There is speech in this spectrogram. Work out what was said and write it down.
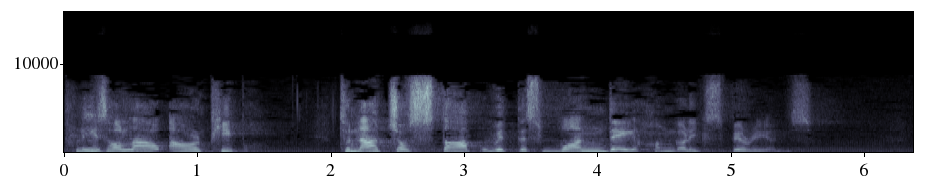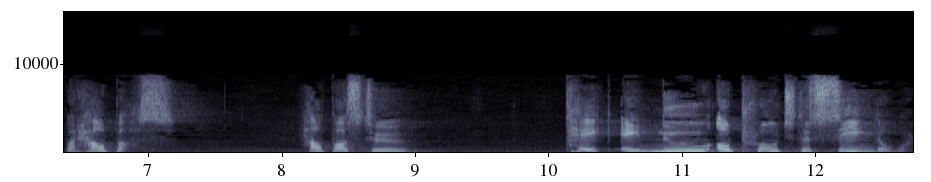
please allow our people to not just stop with this one day hunger experience, but help us. Help us to take a new approach to seeing the world.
